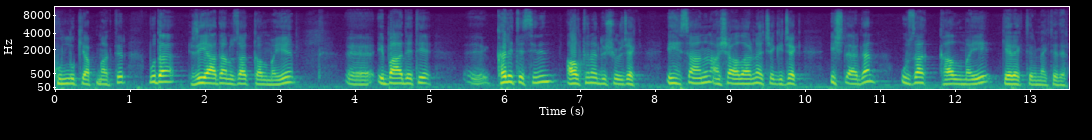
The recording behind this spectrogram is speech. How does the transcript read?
kulluk yapmaktır. Bu da riyadan uzak kalmayı, e, ibadeti e, kalitesinin altına düşürecek ihsanın aşağılarına çekecek işlerden uzak kalmayı gerektirmektedir.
